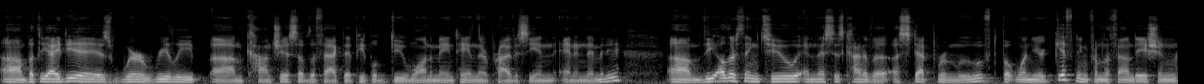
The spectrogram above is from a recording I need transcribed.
Um, but the idea is we're really um, conscious of the fact that people do want to maintain their privacy and anonymity. Um, the other thing, too, and this is kind of a, a, step removed, but when you're gifting from the foundation,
